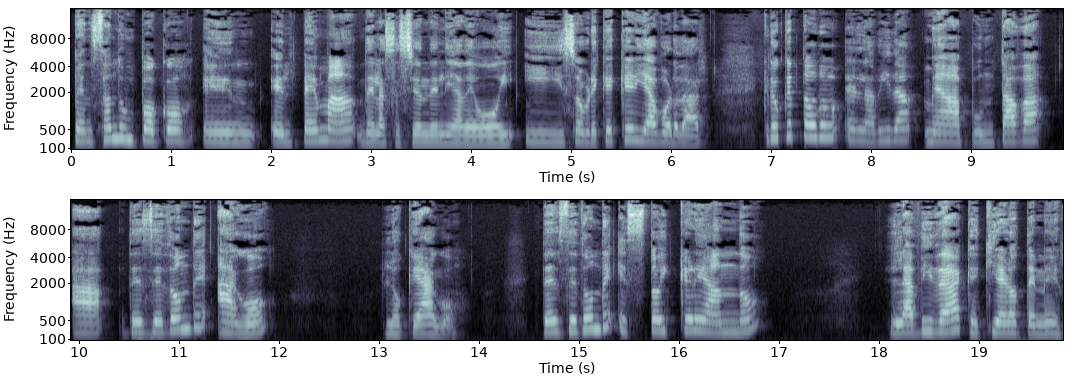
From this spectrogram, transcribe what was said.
pensando un poco en el tema de la sesión del día de hoy y sobre qué quería abordar, Creo que todo en la vida me apuntaba a desde dónde hago lo que hago, desde dónde estoy creando la vida que quiero tener.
